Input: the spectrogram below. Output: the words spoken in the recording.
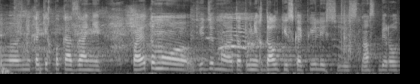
э, никаких показаний. Поэтому, видимо, этот у них долги скопились и с нас берут.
